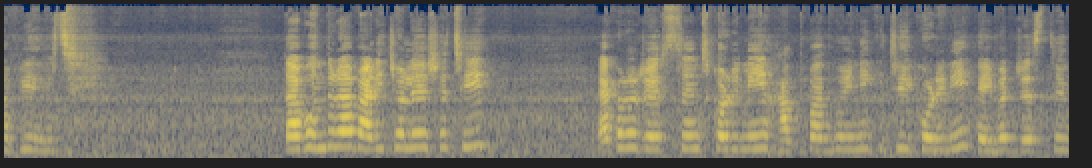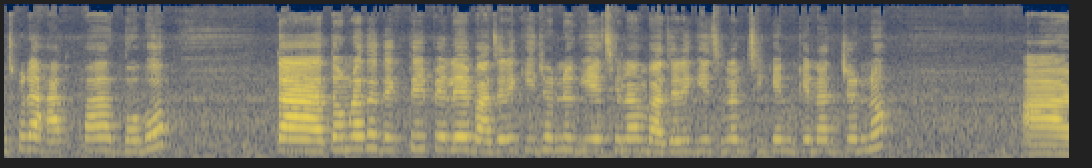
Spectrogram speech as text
হাঁপিয়ে গেছি। তা বন্ধুরা, বাড়ি চলে এসেছি। এখনও ড্রেস চেঞ্জ করিনি, হাত পা ধুইনি, কিছুই করিনি। এইবার ড্রেস চেঞ্জ করে হাত পা ধোবো। তা তোমরা তো দেখতেই পেলে, বাজারে কী জন্য গিয়েছিলাম? বাজারে গিয়েছিলাম চিকেন কেনার জন্য। আর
